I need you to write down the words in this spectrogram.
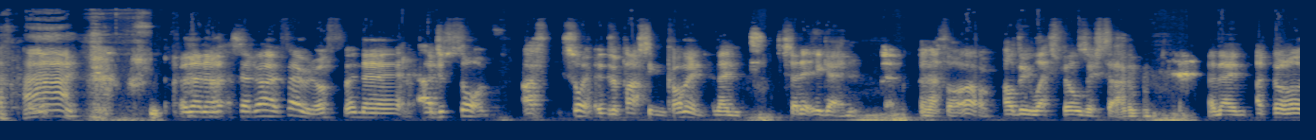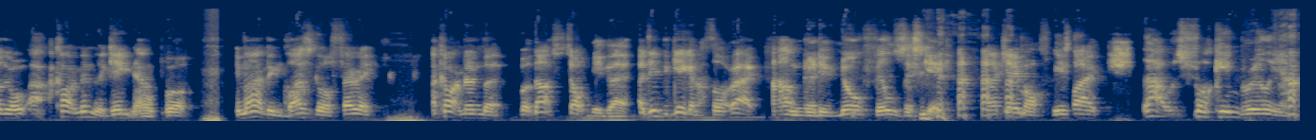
enough." And then I said, right, fair enough. And uh, I just sort of I saw it as a passing comment and then said it again. And I thought, oh, I'll do less fills this time. And then I don't know, I can't remember the gig now, but it might have been Glasgow Ferry. I can't remember, but that's the top gig there. I did the gig and I thought, right, I'm going to do no fills this gig. and I came off. He's like, that was fucking brilliant.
